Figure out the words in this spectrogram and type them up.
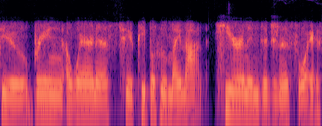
to bring awareness to people who might not hear an Indigenous voice.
